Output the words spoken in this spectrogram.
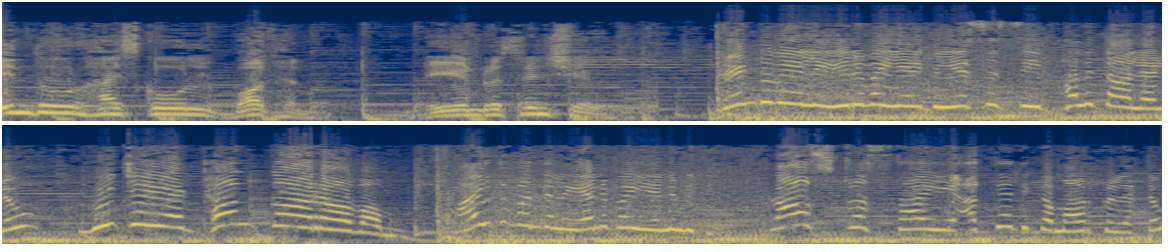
Indur high school Bodhan day and residential. రెండు వేల ఇరవై ఐదు ఎస్ఎస్సి ఫలితాలలో విజయ ఢంకారావం. ఐదు వందల ఎనభై ఎనిమిది రాష్ట్ర స్థాయి అత్యధిక మార్కులతో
